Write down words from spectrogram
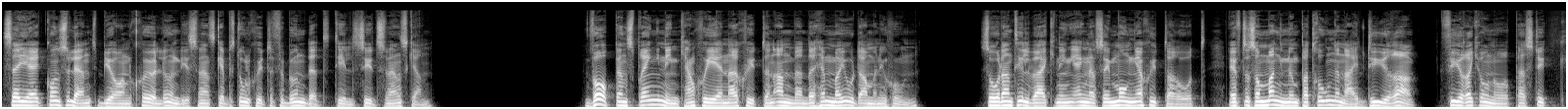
säger konsulent Björn Sjölund i Svenska Pistolskytteförbundet till Sydsvenskan. Vapensprängning kan ske när skytten använder hemmagjord ammunition. Sådan tillverkning ägnar sig många skyttar åt eftersom magnumpatronerna är dyra, 4 kronor per styck.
